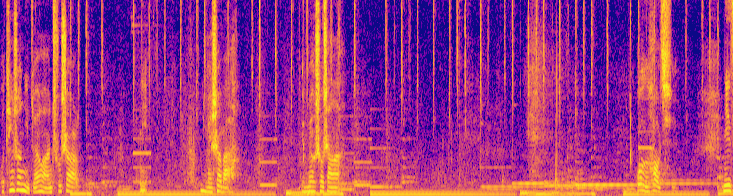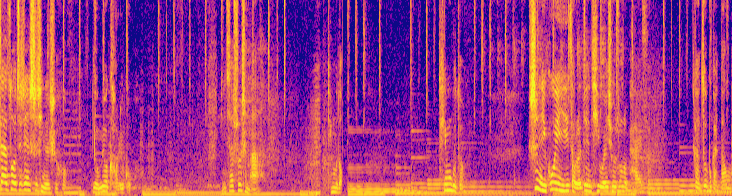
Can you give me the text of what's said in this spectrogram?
我听说你昨天晚上出事儿了，你你没事吧？有没有受伤啊？我很好奇，你在做这件事情的时候，有没有考虑过我？你在说什么啊？听不懂。听不懂。是你故意移走了电梯维修中的牌子，敢做不敢当吗？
